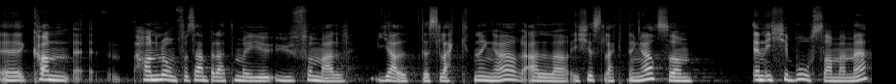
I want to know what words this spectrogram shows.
uh, kan handle om f.eks. dette med å gi uformell hjelp til slektninger eller ikke-slektninger som en ikke bor sammen med.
